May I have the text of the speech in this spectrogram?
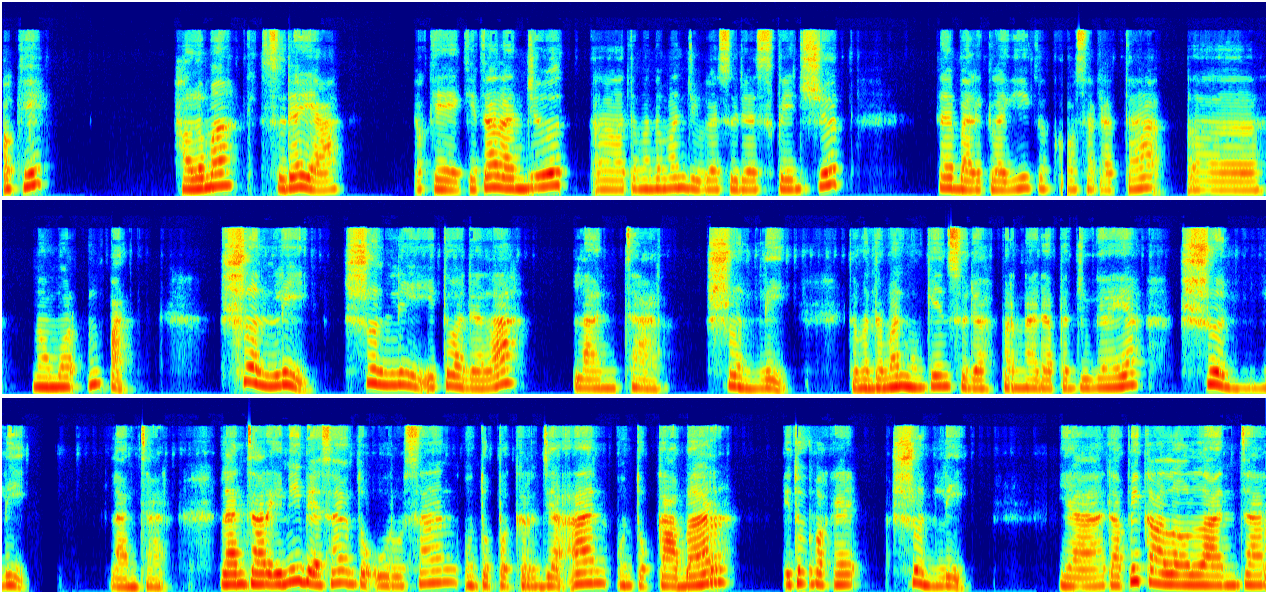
Oke. Halo Ma, sudah ya? Oke, kita lanjut. Eh, teman-teman uh, juga sudah screenshot. Saya balik lagi ke kosakata uh, nomor 4. Shunli. Shunli itu adalah lancar, shunli. Teman-teman mungkin sudah pernah dapat juga ya, shunli, lancar. Lancar ini biasanya untuk urusan, untuk pekerjaan, untuk kabar, itu pakai shunli. Ya, tapi kalau lancar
